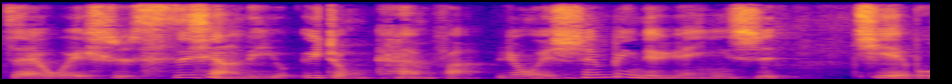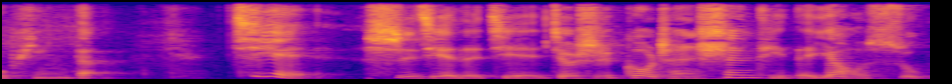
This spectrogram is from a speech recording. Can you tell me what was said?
在唯识思想里有一种看法，认为生病的原因是界不平等。界，世界的界，就是构成身体的要素。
